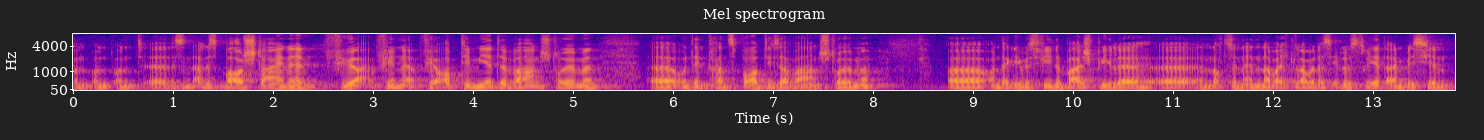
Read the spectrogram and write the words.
und, und, und äh, das sind alles Bausteine für, für, eine, für optimierte Warenströme äh, und den Transport dieser Warenströme. Äh, und da gibt es viele Beispiele noch zu nennen, aber ich glaube, das illustriert ein bisschen,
